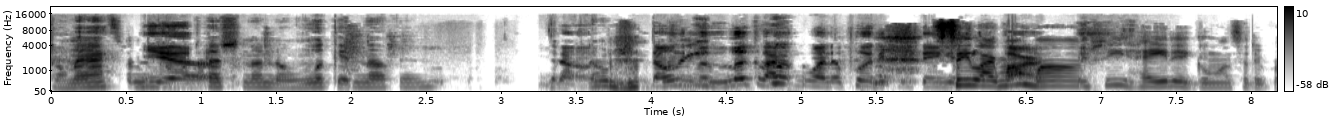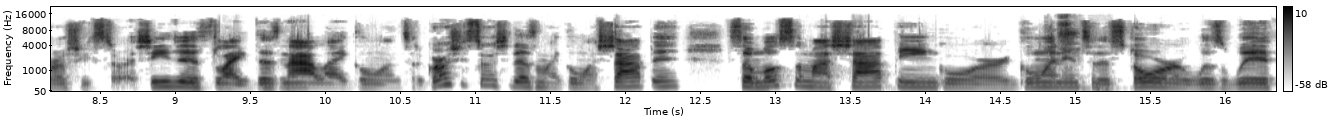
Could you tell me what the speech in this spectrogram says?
Don't ask for nothing. Yeah. Don't touch nothing. Don't look at nothing. No, Don't, don't even look like you want to put anything. See, in like the my cart. mom, she hated going to the grocery store. She just like does not like going to the grocery store. She doesn't like going shopping. So most of my shopping or going into the store was with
